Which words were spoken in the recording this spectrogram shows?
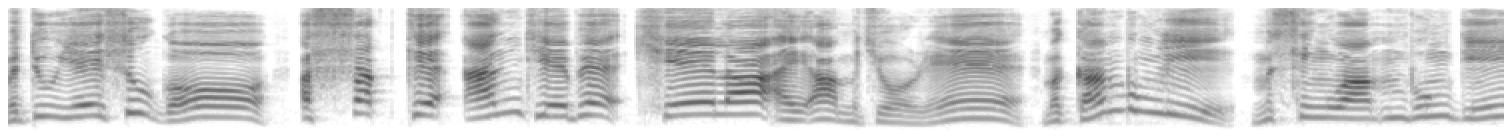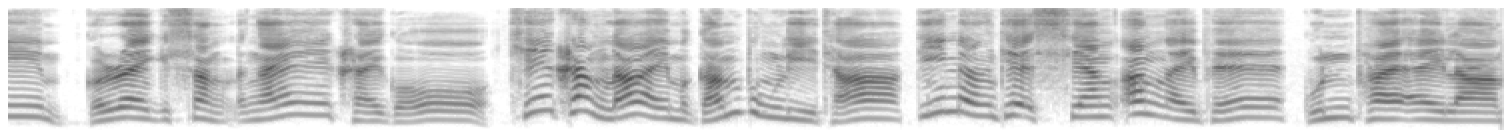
มาดูเยซูโกอสักเทอันเทเพเคลาไออะมาจ่อเรมากำบุงลีมาสิงวามบุงดิมไกรก็สังละไงใครโกเคครั้งลาไอมากำบุงลีทาตีนังเทเสียงอังไอเพกุนภายไอลาม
